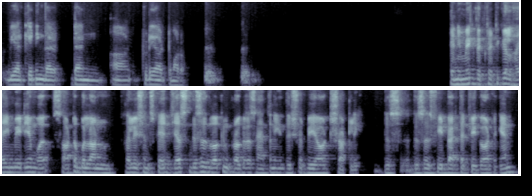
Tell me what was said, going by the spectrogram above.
we are getting that done today or tomorrow. Can you make the critical high medium sortable on solutions page? Yes, this is work in progress, Anthony. This should be out shortly. This this is feedback that we got again,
